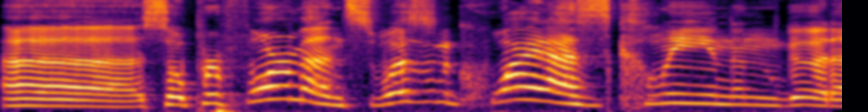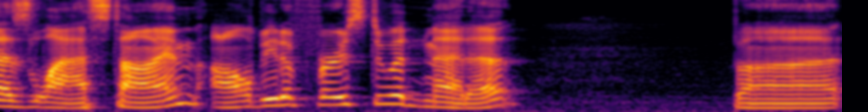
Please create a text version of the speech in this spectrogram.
Uh, so performance wasn't quite as clean and good as last time. I'll be the first to admit it. But...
